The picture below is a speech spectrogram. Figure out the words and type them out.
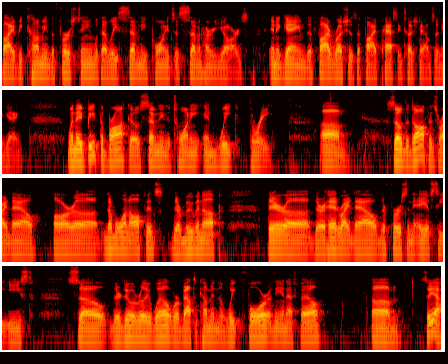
by becoming the first team with at least 70 points at 700 yards in a game, the five rushes and five passing touchdowns in a game. When they beat the Broncos 70 to 20 in Week Three, um, so the Dolphins right now are uh, number one offense. They're moving up. They're uh, they're ahead right now. They're first in the AFC East. So they're doing really well. We're about to come into week four of the NFL. Um, so yeah,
